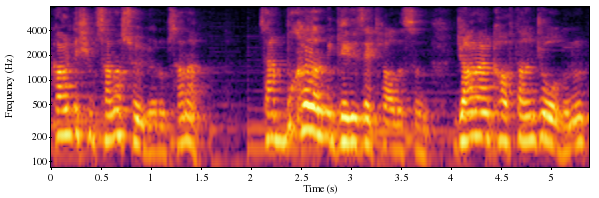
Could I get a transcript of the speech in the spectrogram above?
Kardeşim sana söylüyorum sana. Sen bu kadar mı geri zekalısın? Canan Kaftancıoğlu'nun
